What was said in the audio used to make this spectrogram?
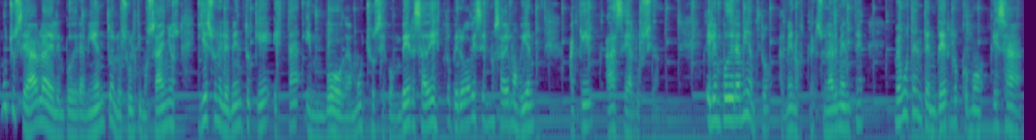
Mucho se habla del empoderamiento en los últimos años y es un elemento que está en boga, mucho se conversa de esto, pero a veces no sabemos bien a qué hace alusión. El empoderamiento, al menos personalmente, me gusta entenderlo como esa,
